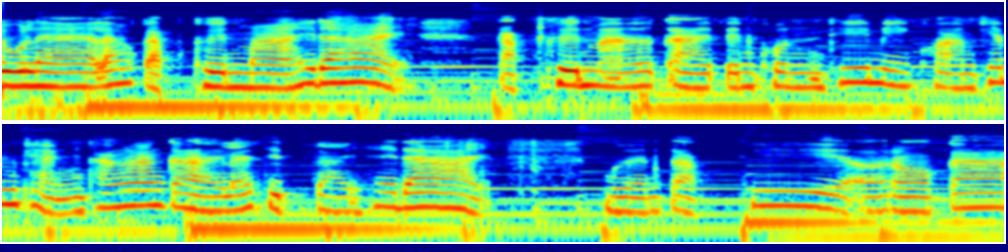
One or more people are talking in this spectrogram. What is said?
ดูแลแล้วกลับคืนมาให้ได้กลับคืนมากลายเป็นคนที่มีความเข้มแข็งทั้งร่างกายและจิตใจให้ได้ เหมือนกับที่รอเก้า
